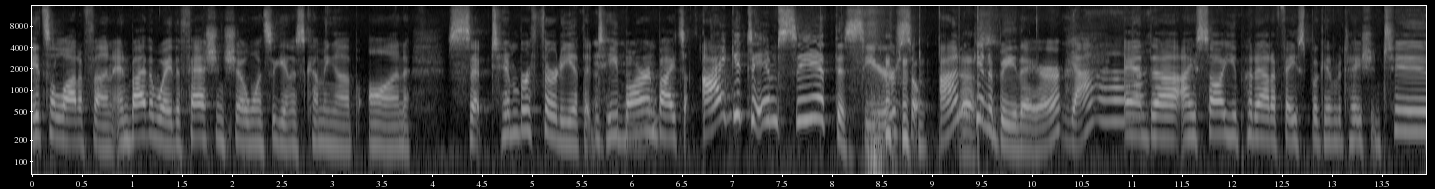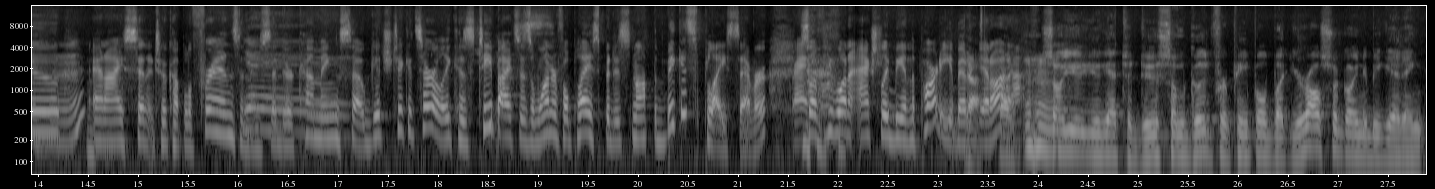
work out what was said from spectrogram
It's a lot of fun. And by the way, the fashion show once again is coming up on September 30th at Tea Bar and Bites. I get to MC it this year, so I'm Yes. going to be there. Yeah. And uh, I saw you put out a Facebook invitation too, and I sent it to a couple of friends, and they said they're coming. So get your tickets early because Tea Bites is a wonderful place, but it's not the biggest place ever. Right. So if you want to actually be in the party, you better get on right. it. Mm-hmm. So you, you get to do some good for people, but you're also going to be getting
